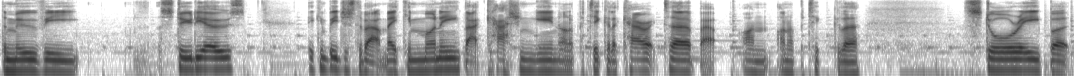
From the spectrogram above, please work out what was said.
the movie studios. It can be just about making money, about cashing in on a particular character, about on on a particular story, but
